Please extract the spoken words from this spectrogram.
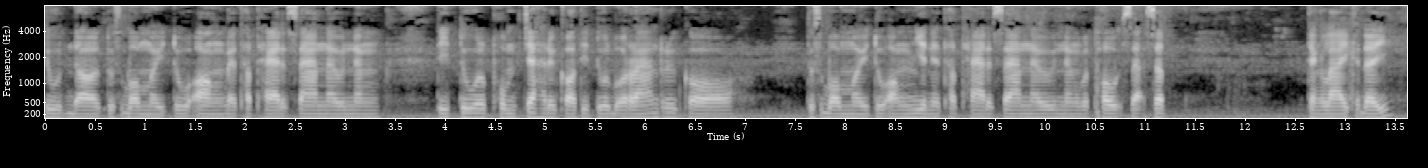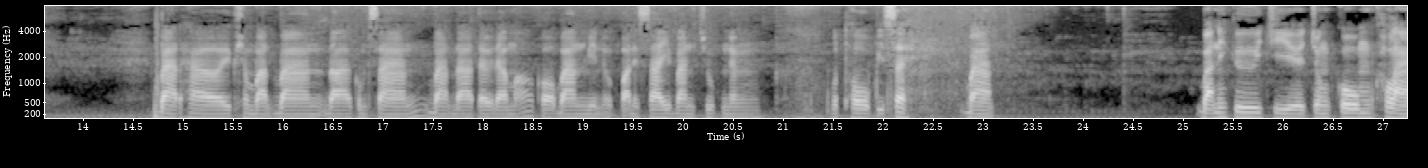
ជូនដល់ទូស្បមីទូអង្គដែលថាថែរក្សានៅនឹងទីទួលភូមិចាស់ឬក៏ទីទួលបុរាណឬក៏ទូស្បមីទូអង្គញៀនដែលថាថែរក្សានៅនឹងវត្ថុស័ក្តិសិទ្ធិទាំងឡាយក្តីបាទហើយខ្ញុំបាទបានដើរកំសាន្តបានដើរទៅដើរមកក៏បានមានឧបនិស្ស័យបានជួបនឹងវត្ថុពិសេសបាទបាទនេះគឺជាចង្គោមខ្លា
